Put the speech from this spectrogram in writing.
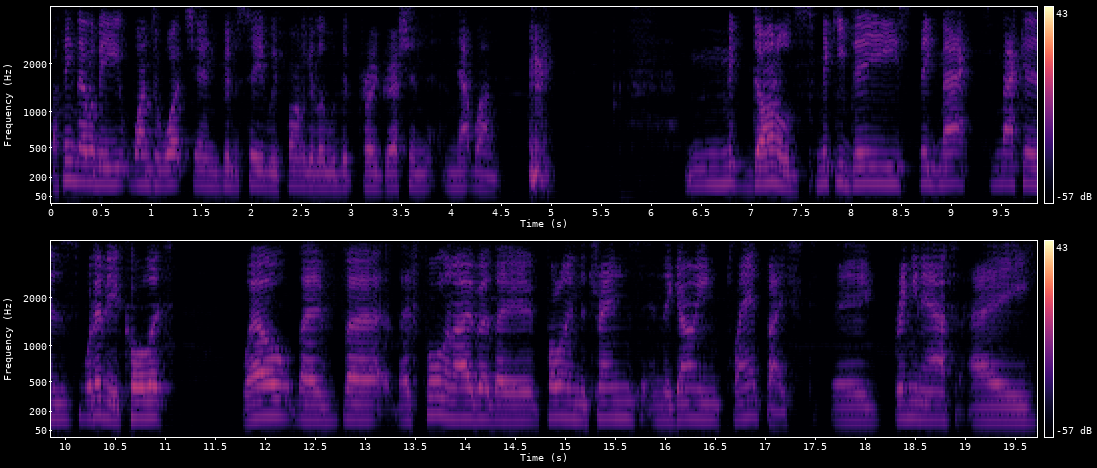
I think that'll be one to watch and good to see we've finally got a little bit progression in that one. McDonald's, Mickey D's, Big Macs, Maccas, whatever you call it. Well, they've uh, they've fallen over. They're following the trends and they're going plant based. They're bringing out a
